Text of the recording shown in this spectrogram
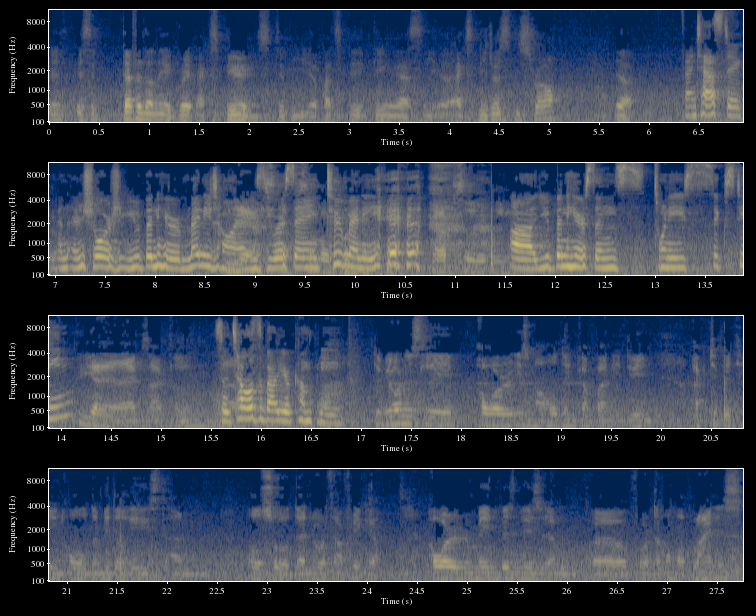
it, it's a, definitely a great experience to be uh, participating as the uh, exhibitors this round. Yeah. Fantastic. And, and George, you've been here many times. Yes, you were saying too many. Absolutely. uh, you've been here since 2016. yeah, yeah, exactly. So tell us about your company. To be honestly, our Isma holding company doing activity in all the Middle East and also the North Africa. Our main business um, uh, for the home appliance,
